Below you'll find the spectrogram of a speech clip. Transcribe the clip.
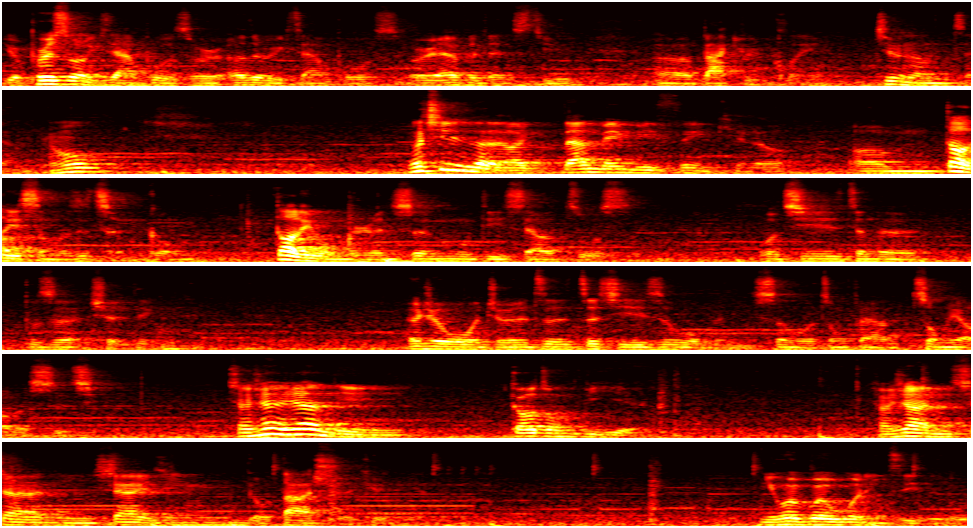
your personal examples or other examples or evidence to 呃 back your claim，基本上是这样。然后，而且 like that made me think，you know，嗯，到底什么是成功？到底我们人生目的是要做什么？我其实真的不是很确定。而且我觉得这这其实是我们生活中非常重要的事情。想象一下，你高中毕业， 想象现在你现在已经有大学可以念了，你会不会问你自己这个问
